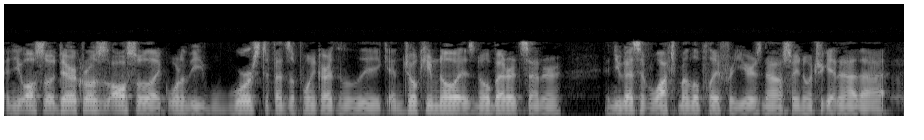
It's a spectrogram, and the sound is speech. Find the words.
And you also, Derrick Rose is also like one of the worst defensive point guards in the league. And Joakim Noah is no better at center. And you guys have watched Melo play for years now, so you know what you're getting out of that. Yeah.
